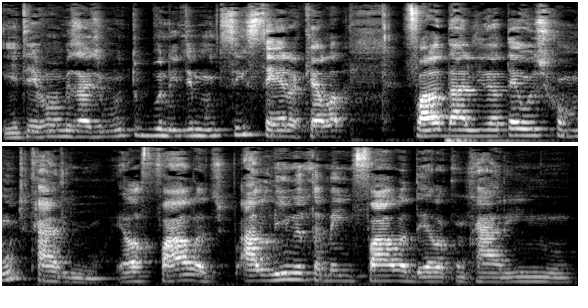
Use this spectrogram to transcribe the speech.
E teve uma amizade muito bonita e muito sincera, que ela fala da Lina até hoje com muito carinho. Ela fala, tipo, a Lina também fala dela com carinho.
